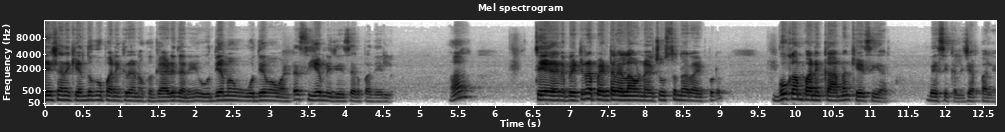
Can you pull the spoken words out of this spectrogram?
దేశానికి ఎందుకు పనికిరాని ఒక గాడిదని ఉద్యమం ఉద్యమం అంటే సీఎంని చేశారు పదేళ్ళు. ఆయన పెట్టిన పెంటలు ఎలా ఉన్నాయో? చూస్తున్నారా ఇప్పుడు? భూకంపానికి కారణం కేసీఆర్ బేసికలీ చెప్పాలి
